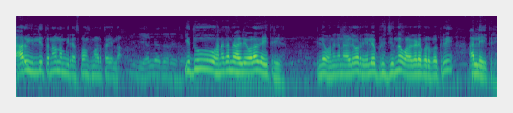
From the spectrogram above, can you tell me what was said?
ಯಾರು ಇಲ್ಲಿ ತನಕ ನಮಗೆ ರೆಸ್ಪಾನ್ಸ್ ಮಾಡ್ತಾ ಇಲ್ಲ. ಇದು ಹನಗನ ಹಳ್ಳಿ ಒಳಗೆ ಐತ್ರಿ ಇದು. ಇಲ್ಲೇ ಹೊನಗನಹಳ್ಳಿ ಅವ್ರು ರೈಲ್ವೆ ಬ್ರಿಡ್ಜಿಂದ ಒಳಗಡೆ ಬರ್ಬೇಕು ರೀ ಅಲ್ಲೇ ಐತ್ರಿ.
